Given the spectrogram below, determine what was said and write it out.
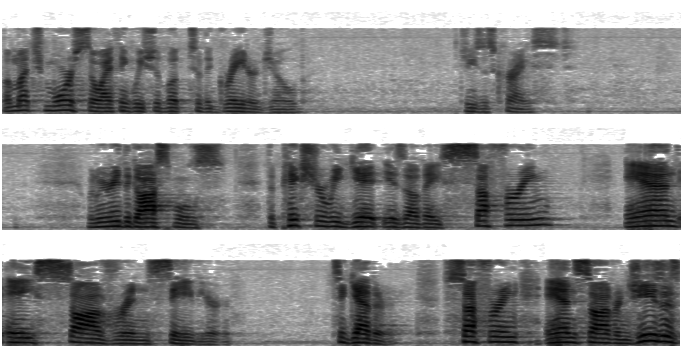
but much more so, I think we should look to the greater Job, Jesus Christ. When we read the Gospels, the picture we get is of a suffering and a sovereign Savior together suffering and sovereign. Jesus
